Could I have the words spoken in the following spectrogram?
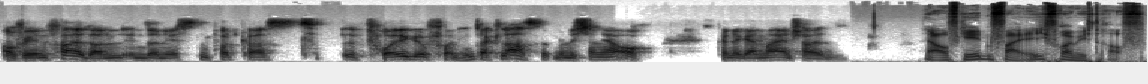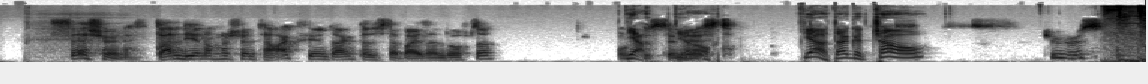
Auf jeden Fall, dann in der nächsten Podcast-Folge von Hinterglas wird man dich dann ja auch. Könnt ihr gerne mal einschalten. Ja, auf jeden Fall. Ich freue mich drauf. Sehr schön. Dann dir noch einen schönen Tag. Vielen Dank, dass ich dabei sein durfte. Und ja, bis demnächst. Ja, danke. Ciao. Tschüss.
